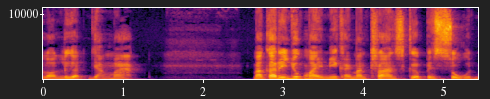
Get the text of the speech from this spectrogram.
หลอดเลือดอย่างมาก มาการีนยุคใหม่มีไขมันทรานส์เกือบเป็นศูนย์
